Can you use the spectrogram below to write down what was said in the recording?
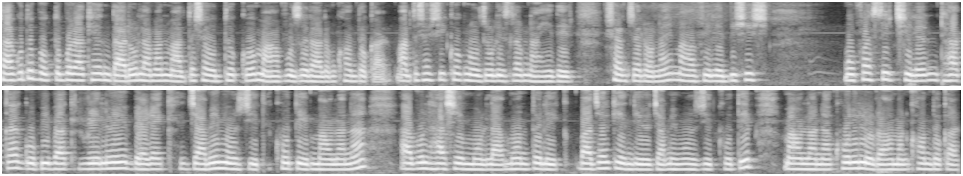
স্বাগত বক্তব্য রাখেন দারুল আমান মাদ্রাসা অধ্যক্ষ মাহফুজুল আলম খন্দকার। মাদ্রাসা শিক্ষক নজরুল ইসলাম নাহিদের সঞ্চালনায় মাহফিলে বিশেষ মুফাসির ছিলেন ঢাকা গোপীবাগ রেলওয়ে ব্যারেক জামে মসজিদ খতিব মাওলানা আবুল হাশেম মোল্লা, মন্তলিক বাজার কেন্দ্রীয় জামে মসজিদ খতিব মাওলানা খলিলুর রহমান খন্দকার।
